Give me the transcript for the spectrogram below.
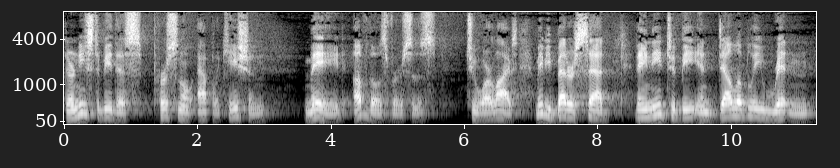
there needs to be this personal application made of those verses to our lives. Maybe better said, they need to be indelibly written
